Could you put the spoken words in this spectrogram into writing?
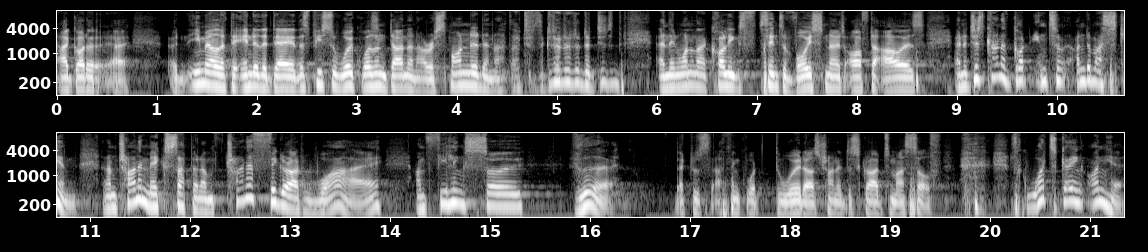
I got a, a an email at the end of the day. This piece of work wasn't done, and I responded, and I thought, and then one of my colleagues sent a voice note after hours, and it just kind of got into under my skin. And I'm trying to mix up, and I'm trying to figure out why I'm feeling so. Bleh. That was, I think, what the word I was trying to describe to myself. it's like, what's going on here?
